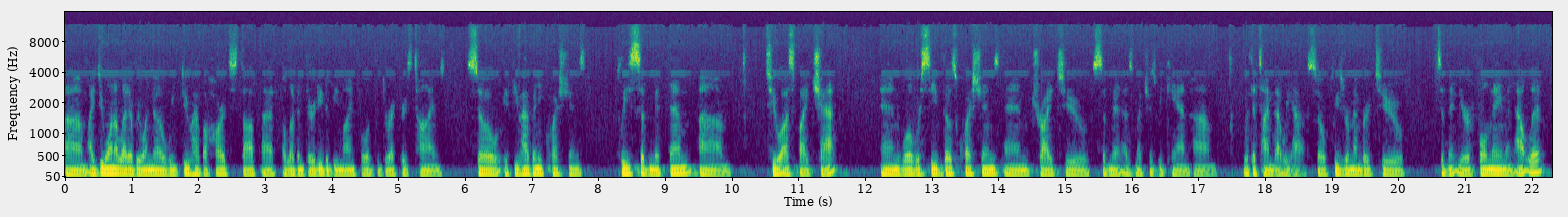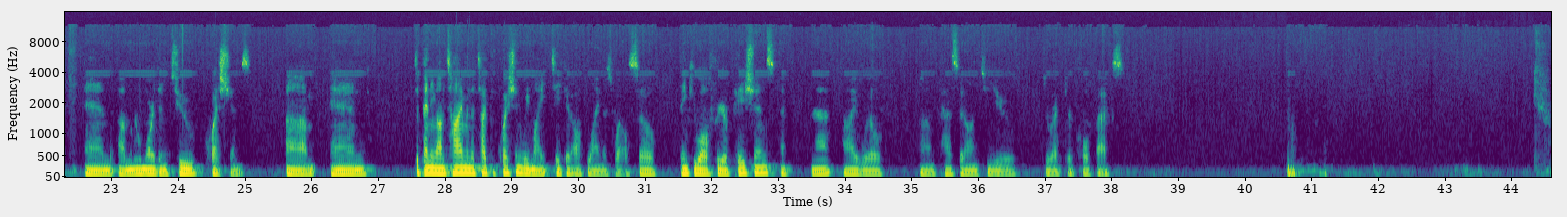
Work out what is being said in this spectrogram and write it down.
um, I do want to let everyone know we do have a hard stop at 11:30 to be mindful of the director's times. So if you have any questions, please submit them um, to us by chat, and we'll receive those questions and try to submit as much as we can um, with the time that we have. So please remember to submit your full name and outlet, and um, no more than two questions. Um, and depending on time and the type of question, we might take it offline as well. So thank you all for your patience. And that I will um, pass it on to you, Director Colfax.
